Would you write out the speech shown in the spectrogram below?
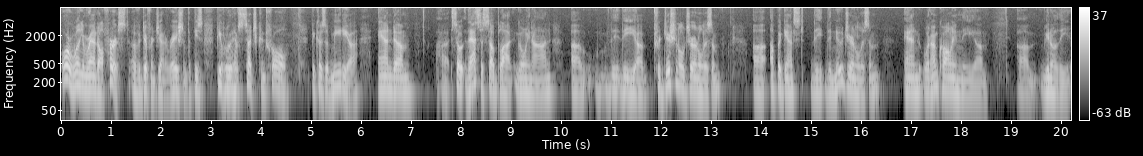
or William Randolph Hearst of a different generation. But these people who have such control because of media, and um, uh, so that's a subplot going on. Uh, the the uh, traditional journalism uh, up against the, the new journalism and what I'm calling the um, um, you know the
